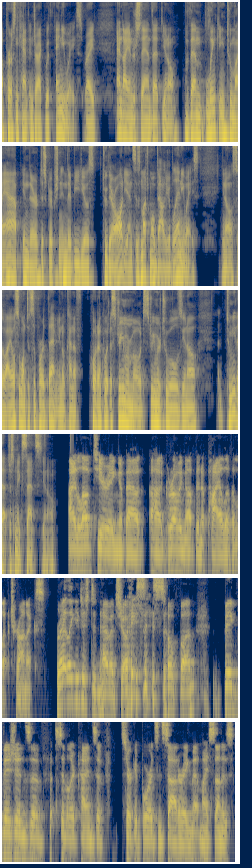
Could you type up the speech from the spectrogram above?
a person can't interact with anyways, right? And I understand that, you know, them linking to my app in their description, in their videos to their audience is much more valuable anyways. You know, so I also want to support them, you know, kind of quote unquote a streamer mode, streamer tools, you know. To me, that just makes sense, you know. I loved hearing about uh, growing up in a pile of electronics. Right, like you just didn't have a choice. it's so fun. Big visions of similar kinds of circuit boards and soldering that my son is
